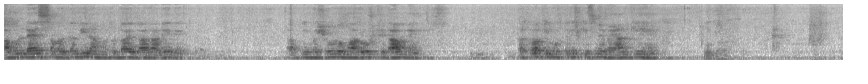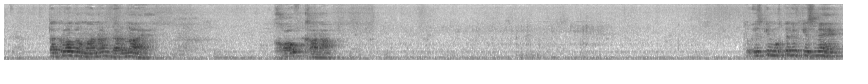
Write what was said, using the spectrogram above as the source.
ابو اللیس سمرکندی رحمۃ اللہ تعالیٰ علیہ نے اپنی مشہور و معروف کتاب میں تقوی کی مختلف قسمیں بیان کی ہیں۔ تقوی کا معنی ڈرنا ہے۔ خوف کھانا۔ تو اس کی مختلف قسمیں ہیں۔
